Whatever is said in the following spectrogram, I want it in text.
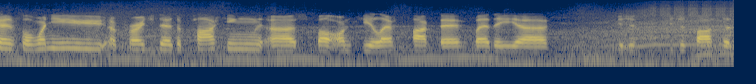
Cancel. When you approach, there's a parking uh, spot onto your left. Park there, where the uh, you just you just passed it.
